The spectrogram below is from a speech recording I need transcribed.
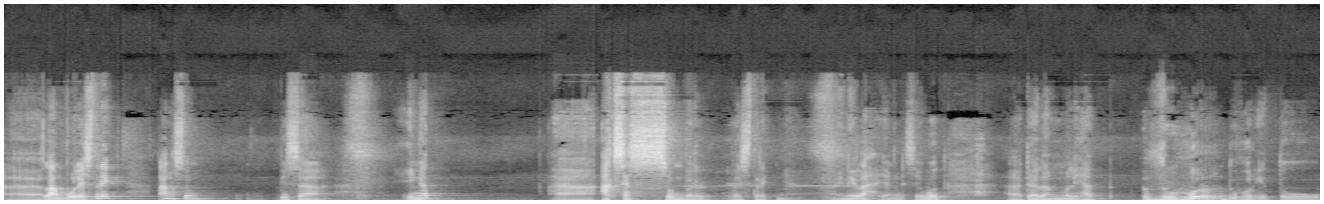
uh, lampu listrik langsung bisa ingat uh, akses sumber listriknya. Nah, inilah yang disebut uh, dalam melihat zuhur, zuhur itu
